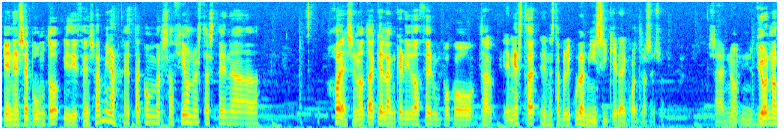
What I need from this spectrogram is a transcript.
en ese punto y dices, ah, mira, esta conversación o esta escena... Joder, se nota que la han querido hacer un poco tal. En esta, en esta película ni siquiera encuentras eso. O sea, no, yo no,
